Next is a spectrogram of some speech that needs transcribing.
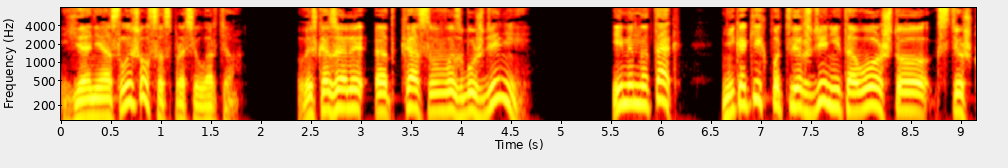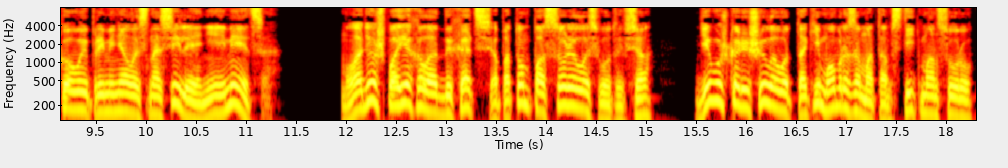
«Я не ослышался?» — спросил Артем. «Вы сказали «отказ в возбуждении»?» «Именно так. Никаких подтверждений того, что к Стежковой применялось насилие, не имеется. Молодежь поехала отдыхать, а потом поссорилась, вот и все. Девушка решила вот таким образом отомстить Мансуру.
